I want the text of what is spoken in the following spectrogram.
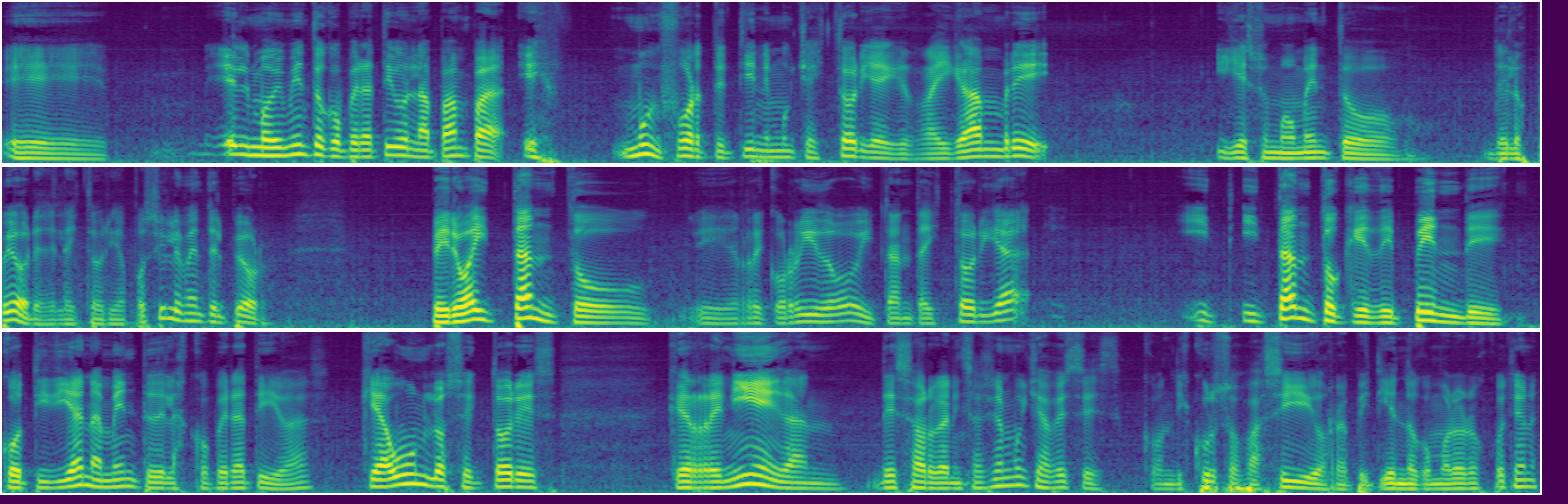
Eh, el movimiento cooperativo en La Pampa es muy fuerte, tiene mucha historia y raigambre y es un momento de los peores de la historia, posiblemente el peor. Pero hay tanto eh, recorrido y tanta historia y, tanto que depende cotidianamente de las cooperativas, que aún los sectores que reniegan de esa organización, muchas veces con discursos vacíos, repitiendo como loros cuestiones,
